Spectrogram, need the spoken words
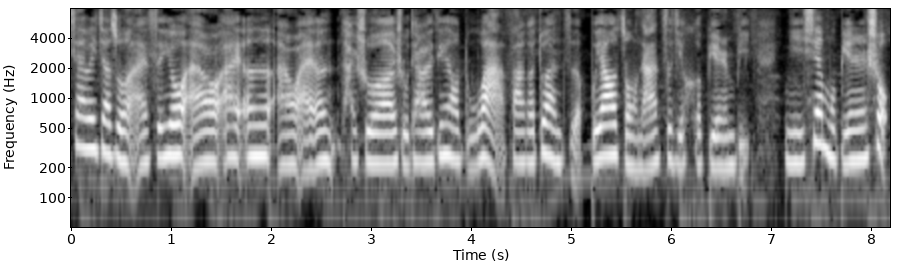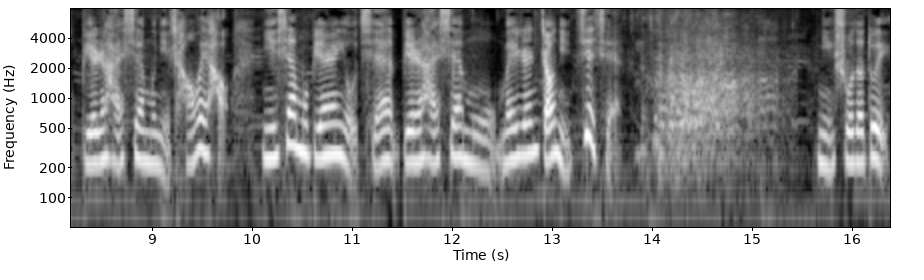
下一位叫做 S U L I N L I N，他说薯条一定要读啊，发个段子，不要总拿自己和别人比。你羡慕别人瘦，别人还羡慕你肠胃好；你羡慕别人有钱，别人还羡慕没人找你借钱。你说的对，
